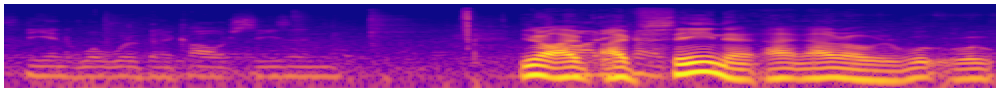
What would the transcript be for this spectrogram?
to the end of what would have been a college season? You know, I've, I've seen it. I, I don't know.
